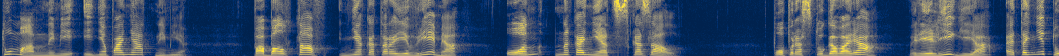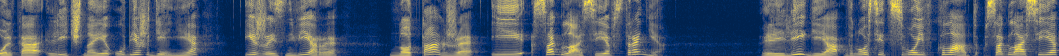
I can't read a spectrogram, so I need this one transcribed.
туманными и непонятными. Поболтав некоторое время, он, наконец, сказал, «Попросту говоря, Религия – это не только личное убеждение и жизнь веры, но также и согласие в стране. Религия вносит свой вклад в согласие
